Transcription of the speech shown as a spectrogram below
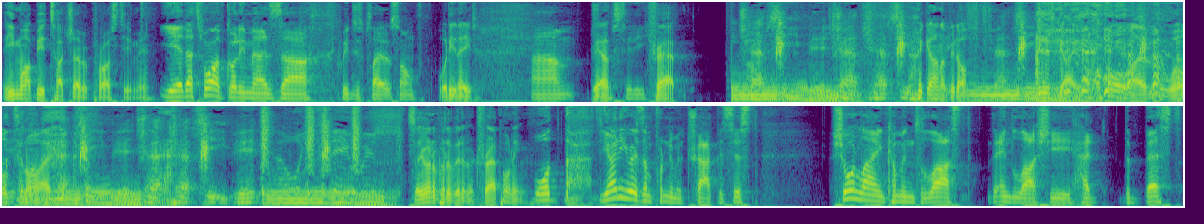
He might be a touch overpriced here, man. Yeah, that's why I've got him as. Uh, we just play the song. What do you need? Um, Yeah, Trap City. Trap. Trap city, bitch. Trap, trap city. We're going a bit off. Trap city. You're just going all over the world tonight. Trap city, bitch. Trap, trap city, bitch. So you want to put a bit of a trap on him? Well, the only reason I'm putting him a trap is just Sean Lane coming to last the end of last year had the best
